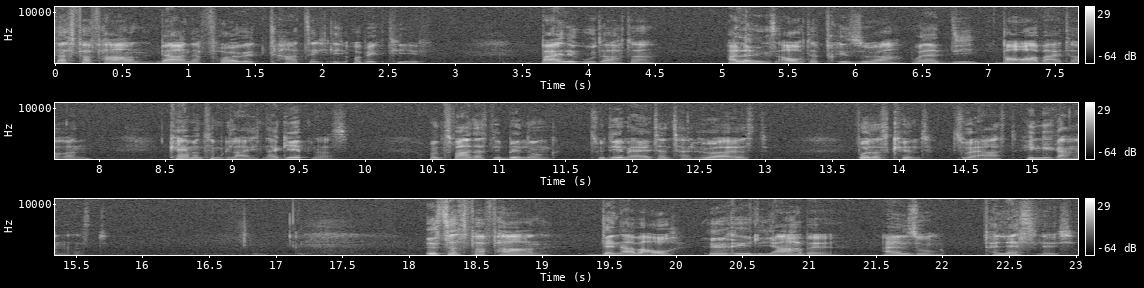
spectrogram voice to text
Das Verfahren wäre in der Folge tatsächlich objektiv. Beide Gutachter, allerdings auch der Friseur oder die Bauarbeiterin, kämen zum gleichen Ergebnis, und zwar dass die Bindung zu dem Elternteil höher ist, wo das Kind zuerst hingegangen ist. Ist das Verfahren denn aber auch reliabel, also verlässlich?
